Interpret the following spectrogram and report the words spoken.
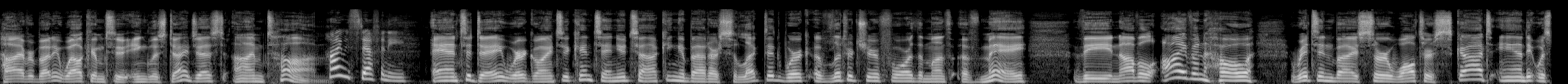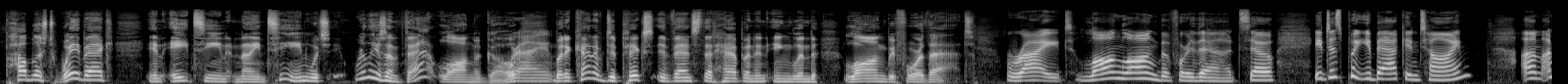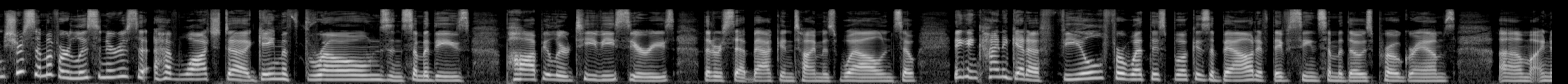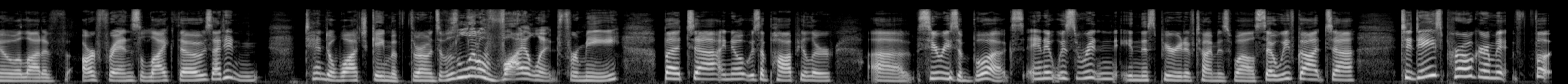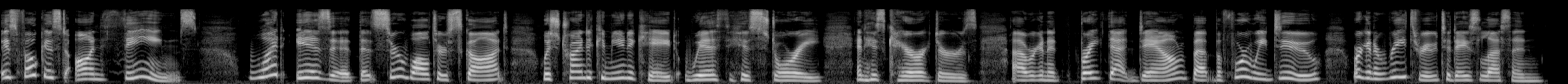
Hi, everybody. Welcome to English Digest. I'm Tom. Hi, I'm Stephanie. And today we're going to continue talking about our selected work of literature for the month of May, the novel Ivanhoe, written by Sir Walter Scott, and it was published way back in 1819, which really isn't that long ago. Right. But it kind of depicts events that happened in England long before that. Right. Long, long before that. So it does put you back in time. Um, I'm sure some of our listeners have watched uh, Game of Thrones and some of these popular TV series that are set back in time as well. And so they can kind of get a feel for what this book is about if they've seen some of those programs. Um, I know a lot of our friends like those. I didn't tend to watch Game of Thrones, it was a little violent for me, but uh, I know it was a popular uh, series of books, and it was written in this period of time as well. So we've got uh, today's program is focused on themes. What is it that Sir Walter Scott was trying to communicate with his story and his characters? Uh, we're going to break that down, but before we do, we're going to read through today's lesson.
